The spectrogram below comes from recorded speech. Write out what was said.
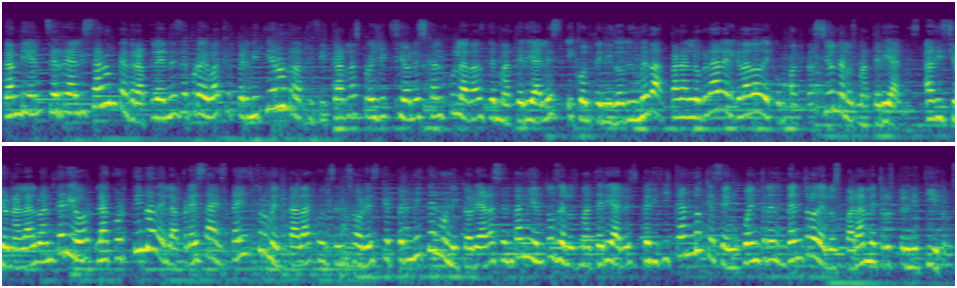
También se realizaron pedraplenes de prueba que permitieron ratificar las proyecciones calculadas de materiales y contenido de humedad para lograr el grado de compactación de los materiales. Adicional a lo anterior, la cortina de la presa está instrumentada con sensores que permiten monitorear asentamientos de los materiales verificando que se encuentren dentro de los parámetros permitidos.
